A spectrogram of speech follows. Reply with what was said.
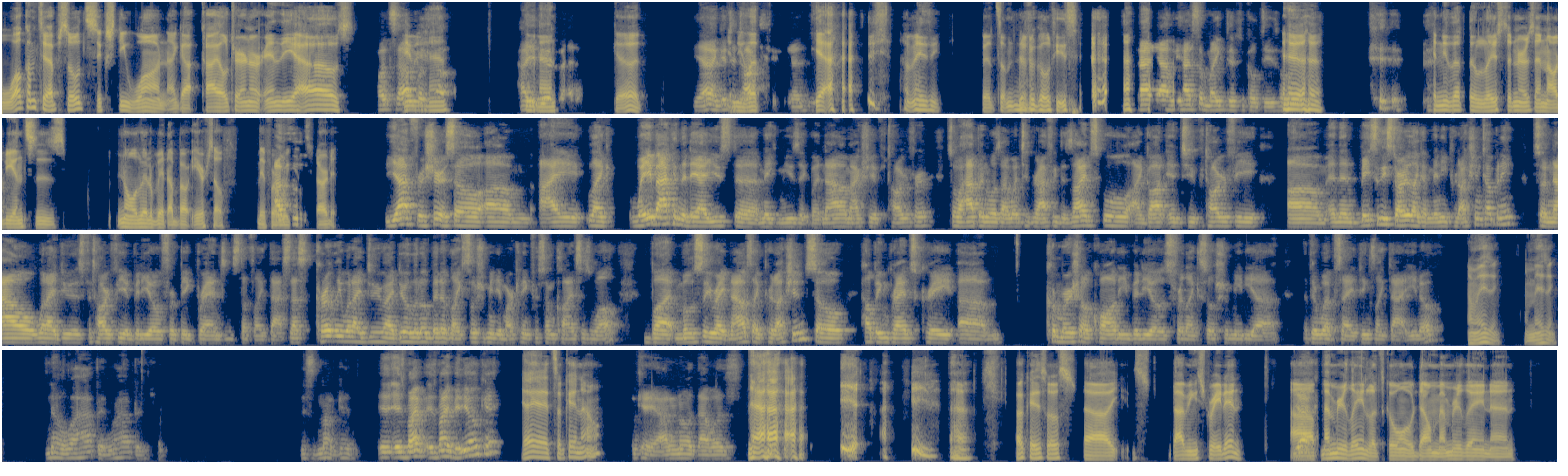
Welcome to episode 61. I got Kyle Turner in the house. What's Hey up? What's man. up? How Hey you doing, man. man? Good. Yeah, good to Can you talk let to you again. yeah. Amazing. We had some difficulties. Yeah, yeah, we had some mic difficulties we Can you let the listeners and audiences know a little bit about yourself before we get started? Yeah, for sure. So, um, I like way back in the day, I used to make music, but now I'm actually a photographer. So what happened was I went to graphic design school, I got into photography, um, and then basically started like a mini production company. So now what I do is photography and video for big brands and stuff like that. So that's currently what I do. I do a little bit of like social media marketing for some clients as well, but mostly right now it's like production. So helping brands create um commercial quality videos for like social media, their website, things like that, you know? Amazing. Amazing. No, what happened? What happened? This is not good. Is, is my is my video okay? Yeah, yeah, it's okay now. Okay, I don't know what that was. Uh, Okay, so uh diving straight in. Yeah, Uh memory lane, let's go down memory lane and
